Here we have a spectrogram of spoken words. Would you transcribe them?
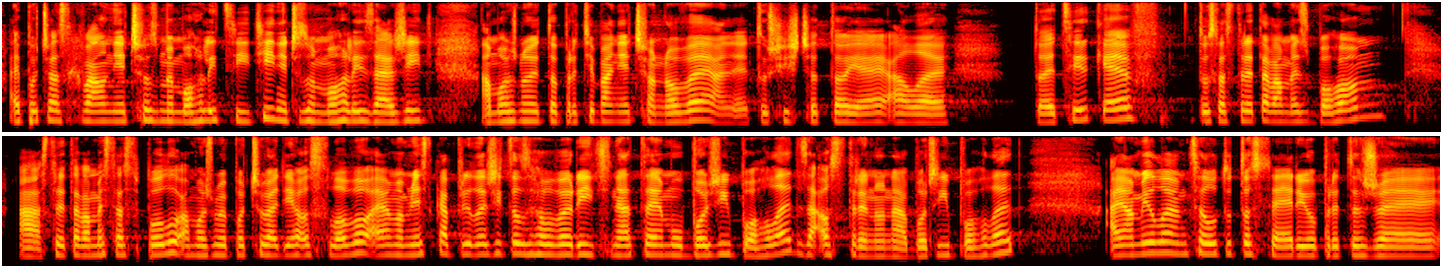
aj počas chvál niečo sme mohli cítiť, niečo sme mohli zažiť a možno je to pre teba niečo nové a netušíš, čo to je, ale to je církev, tu sa stretávame s Bohom a stretávame sa spolu a môžeme počúvať Jeho slovo a ja mám dneska príležitosť hovoriť na tému Boží pohľad, zaostreno na Boží pohľad. A ja milujem celú túto sériu, pretože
